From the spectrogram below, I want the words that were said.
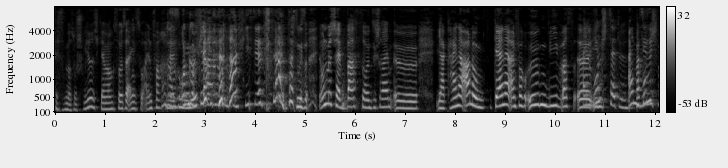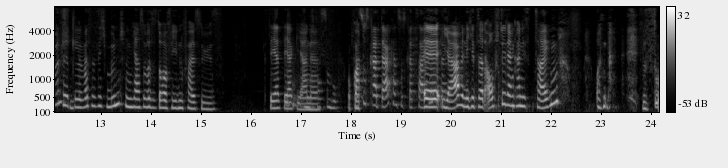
das ist immer so schwierig, gell? Man soll es eigentlich so einfach Das halten ist ungeplant, das ist fies jetzt. Das ist so unbeschreibt, was sollen sie schreiben? Äh, ja, keine Ahnung. Gerne einfach irgendwie was. Äh, Ein Wunschzettel, ein was sie sich wünschen. Wunschzettel, was sie sich wünschen. Ja, sowas ist doch auf jeden Fall süß. Sehr, sehr gerne. Oh. Hast du es gerade da? Kannst du es gerade zeigen? Äh, ja, wenn ich jetzt halt aufstehe, dann kann ich es zeigen. Und es ist so.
